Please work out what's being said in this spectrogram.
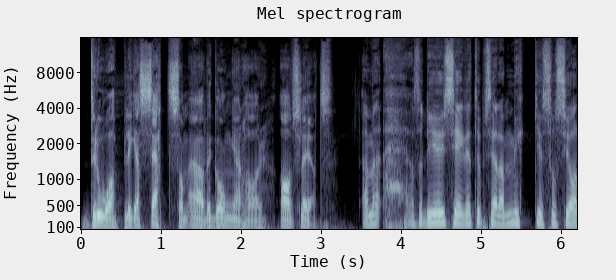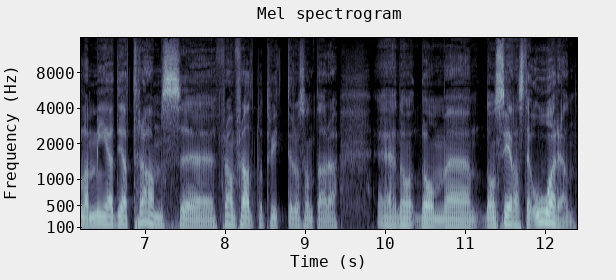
dråpliga sätt som övergångar har avslöjats? Ja, men, alltså det har ju seglat upp så jävla mycket sociala media-trams, eh, framförallt på Twitter och sånt där, eh, Eh, de, de, eh, de, senaste åren.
